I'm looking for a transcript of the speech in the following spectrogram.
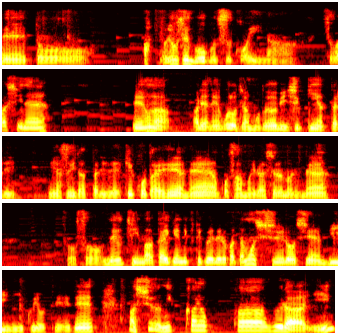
えっ、ー、と、あ、土曜全部オープンすごいな忙しいね。えー、ほな、あれやね、ゴロちゃんも土曜日出勤やったり、休みだったりで結構大変やね。お子さんもいらっしゃるのにね。そうそう。で、うち今体験で来てくれてる方も就労支援 B に行く予定で、まあ、週3日4日ぐらい、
